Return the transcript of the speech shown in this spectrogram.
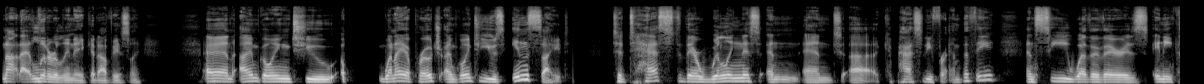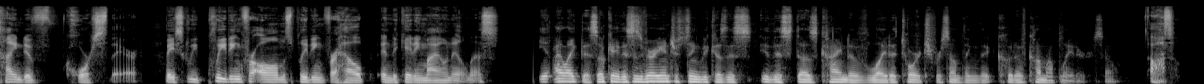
not uh, literally naked, obviously. And I'm going to, uh, when I approach, I'm going to use insight to test their willingness and and uh, capacity for empathy and see whether there is any kind of course there. Basically, pleading for alms, pleading for help, indicating my own illness. I like this. Okay, this is very interesting because this this does kind of light a torch for something that could have come up later. So Awesome.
